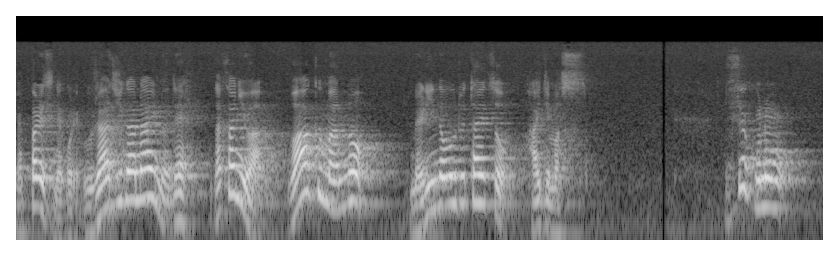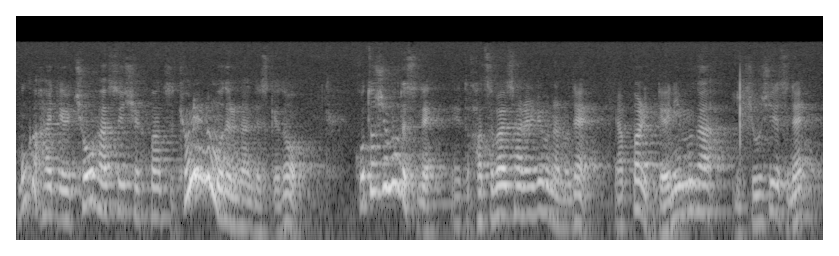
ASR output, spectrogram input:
やっぱりですねこれ裏地がないので中にはワークマンのメリノウールタイツを履いてます。実はこの僕が履いている超撥水シェフパンツ去年のモデルなんですけど今年もですね、えー、と発売されるようなのでやっぱりデニムが一押しですね。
